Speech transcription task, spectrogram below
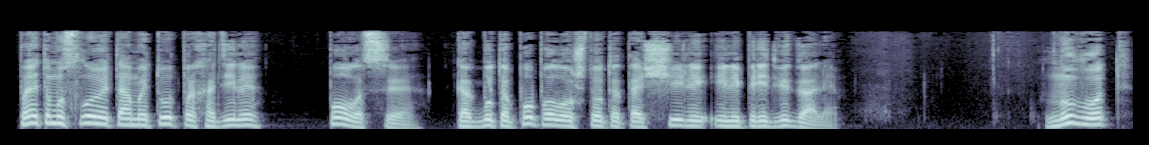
По этому слою там и тут проходили полосы, как будто по полу что-то тащили или передвигали. «Ну вот,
